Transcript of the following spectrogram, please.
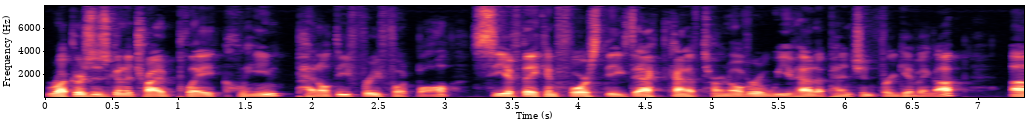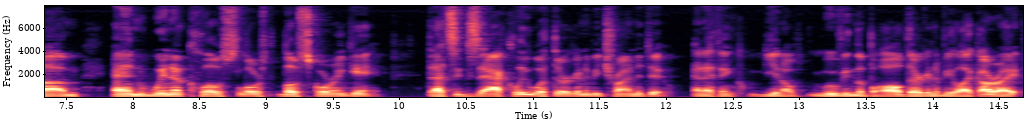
Rutgers is going to try to play clean, penalty free football, see if they can force the exact kind of turnover we've had a penchant for giving up, um, and win a close, low, low scoring game. That's exactly what they're going to be trying to do. And I think, you know, moving the ball, they're going to be like, all right,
